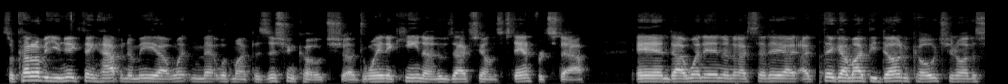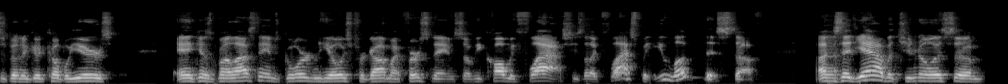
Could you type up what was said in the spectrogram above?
So, kind of a unique thing happened to me. I went and met with my position coach, uh, Duane Akina, who's actually on the Stanford staff. And I went in and I said, Hey, I, I think I might be done, coach. You know, this has been a good couple years. And because my last name's Gordon, he always forgot my first name. So he called me Flash. He's like, Flash, but you love this stuff. I said, Yeah, but you know, it's um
